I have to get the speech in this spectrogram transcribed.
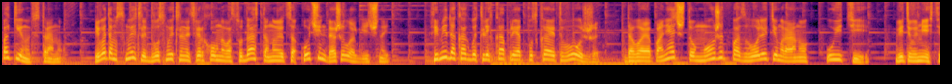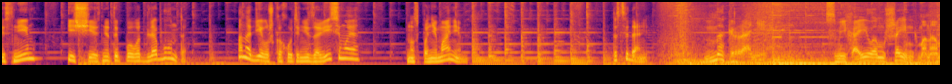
покинуть страну. И в этом смысле двусмысленность Верховного суда становится очень даже логичной. Фемида как бы слегка приотпускает вожжи, давая понять, что может позволить Имрану уйти, ведь вместе с ним исчезнет и повод для бунта. Она девушка хоть и независимая, но с пониманием. До свидания. На грани с Михаилом Шейнгманом.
